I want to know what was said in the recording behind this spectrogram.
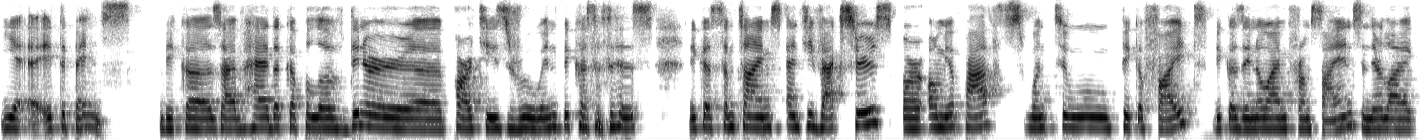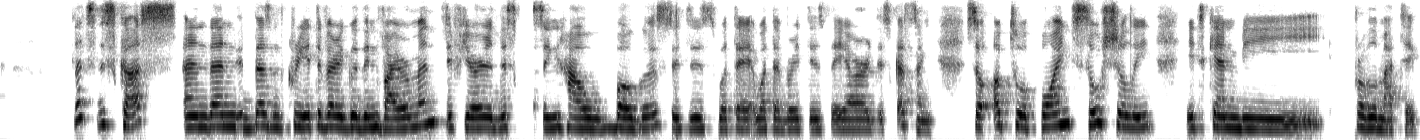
Yeah, it depends because I've had a couple of dinner uh, parties ruined because of this. Because sometimes anti vaxxers or homeopaths want to pick a fight because they know I'm from science and they're like, let's discuss. And then it doesn't create a very good environment if you're discussing how bogus it is, what they, whatever it is they are discussing. So, up to a point, socially, it can be problematic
